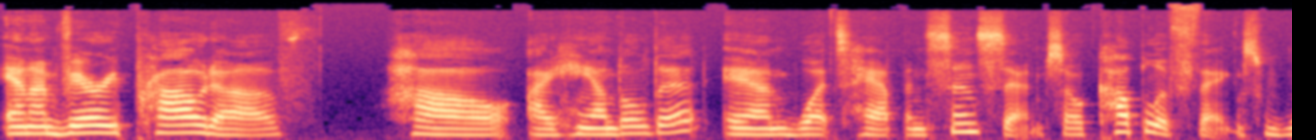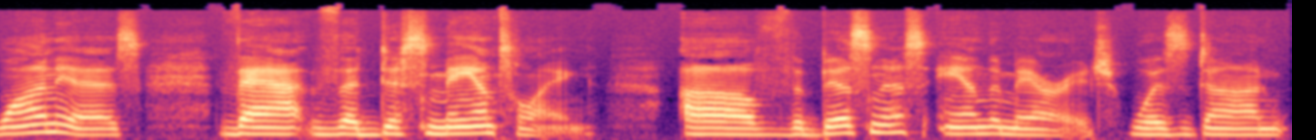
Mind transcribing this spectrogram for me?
And I'm very proud of how I handled it and what's happened since then. So, a couple of things. One is that the dismantling of the business and the marriage was done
